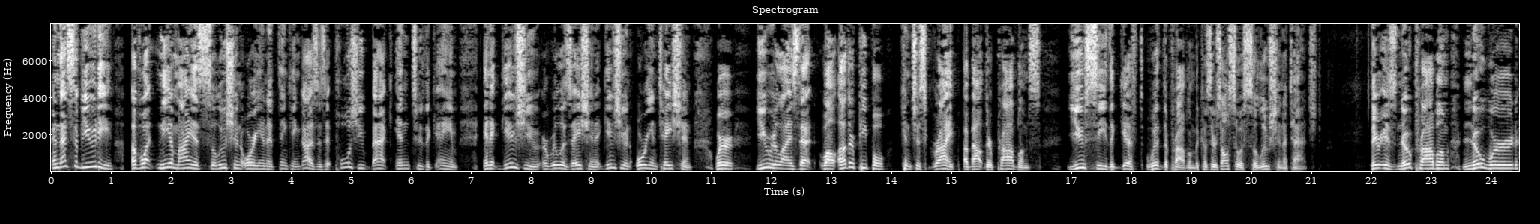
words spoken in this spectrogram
And that's the beauty of what Nehemiah's solution oriented thinking does is it pulls you back into the game and it gives you a realization, it gives you an orientation where you realize that while other people can just gripe about their problems, you see the gift with the problem because there's also a solution attached. There is no problem, no word,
